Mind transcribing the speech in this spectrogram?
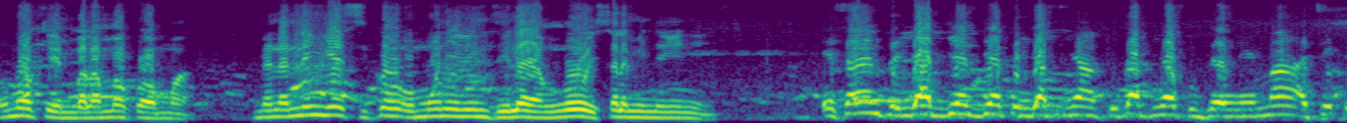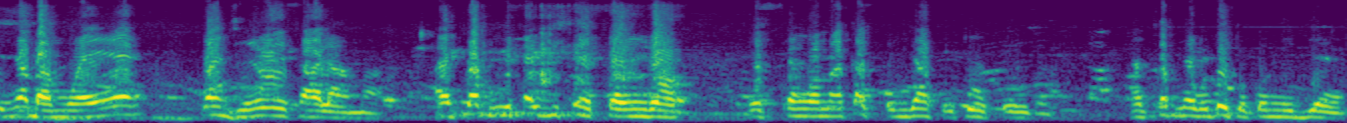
omoke mbala moko mwa me na ndenge sikoyo omoneli nzela yango esalami ndenge nini esalami mpenza bien bien mpenza mpenza antuka mpenza gouvernement atie mpenza bamoyen mpo angela oyo esalama antuka mpenza esali biso esengo esengo makasi mpenza koto mpenza antuka mpenza koto tokomi bien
